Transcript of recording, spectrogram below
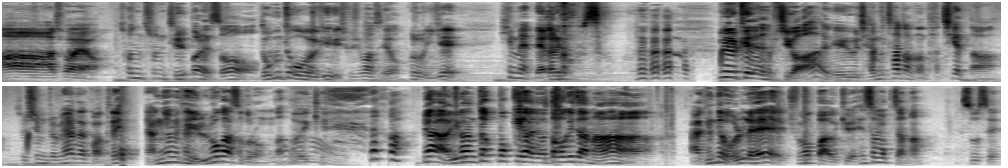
아 좋아요. 손손딜 뻔했어. 너무 뜨거워 여기 조심하세요. 그리고 이게 힘에 메가리가 없어. 왜 이렇게 돼 접시가? 이거 잘못하다가 다치겠다. 조심 좀 해야 될 것 같아? 양념이 다 일로 가서 그런가? 왜 이렇게? 야 이건 떡볶이가 아니고 떡이잖아. 아 근데 원래 주먹밥 이렇게 해서 먹잖아? 소스에.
